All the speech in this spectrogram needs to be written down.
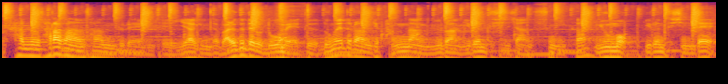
살며 살아가는 사람들의 이제 이야기입니다. 말 그대로 노매드, 노매드라는 게 방랑, 유랑 이런 뜻이지 않습니까? 유목 이런 뜻인데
